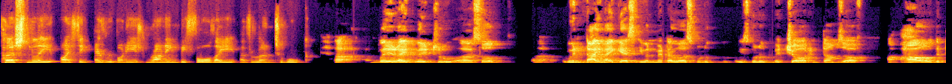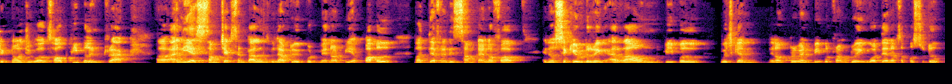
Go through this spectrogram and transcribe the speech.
Personally, I think everybody is running before they have learned to walk. Uh, very right, very true. Uh, so, uh, with time, I guess even metaverse going to, is going to mature in terms of uh, how the technology works, how people interact uh, and yes, some checks and balance will have to be put. May not be a bubble, but definitely some kind of a you know security ring around people, which can you know prevent people from doing what they're not supposed to do.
